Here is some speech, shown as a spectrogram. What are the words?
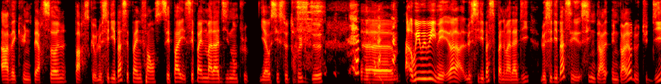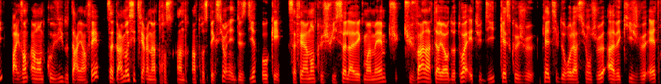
avec une personne parce que le célibat c'est pas une fin c'est pas c'est pas une maladie non plus. Il y a aussi ce truc de euh... ah oui oui oui mais voilà le célibat c'est pas une maladie. Le célibat c'est aussi une, une, période où tu te dis par exemple un an de covid où t'as rien fait ça te permet aussi de faire une intros introspection et de se dire ok ça fait un an que je suis seul avec moi-même tu, tu, vas à l'intérieur de toi et tu te dis qu'est-ce que je veux? Quel type de relation je veux? Avec qui je veux être?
